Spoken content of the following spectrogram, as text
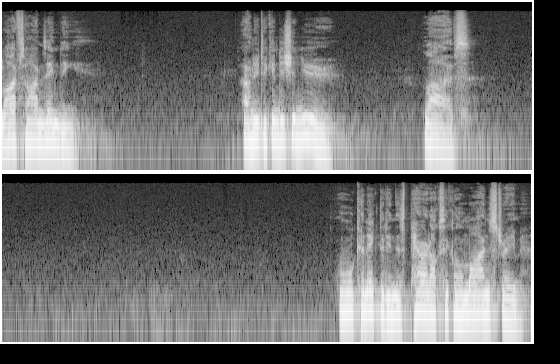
lifetimes ending, only to condition new lives. All connected in this paradoxical mind stream.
